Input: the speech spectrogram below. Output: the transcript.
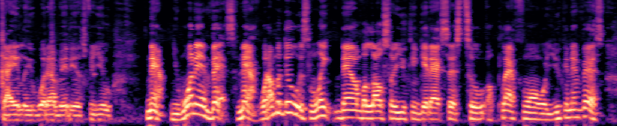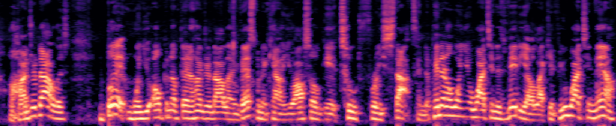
daily, whatever it is for you. Now, you want to invest. Now, what I'm going to do is link down below so you can get access to a platform where you can invest $100. But when you open up that $100 investment account, you also get two free stocks. And depending on when you're watching this video, like if you're watching now,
